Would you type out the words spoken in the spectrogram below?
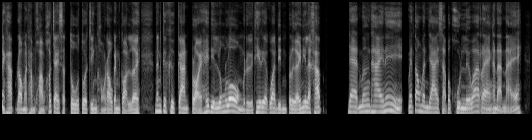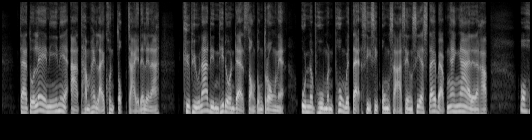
นะครับ เรามาทำความเข้าใจศัตรูตัวจริงของเรากันก่อนเลย นั่นก็คือการปล่อยให้ดินโล่งๆ หรือที่เรียกว่าดินเปลือยนี่แหละครับ แดดเมืองไทยนี่ไม่ต้องบรรยายสรรพคุณเลยว่าแรงขนาดไหน แต่ตัวเลขนี้เนี่ยอาจทำให้หลายคนตกใจได้เลยนะ คือผิวหน้าดินที่โดนแดดส่องตรงๆเนี่ย อุณหภูมิมันพุ่งไปแตะ 40 องศาเซลเซียสได้แบบง่าย ๆเลยนะครับ โอ้โห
